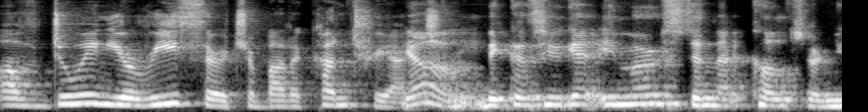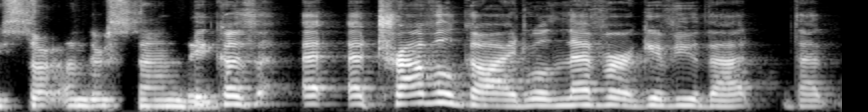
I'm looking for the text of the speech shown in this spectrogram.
of doing your research about a country. Actually, yeah, because you get immersed in that culture and you start understanding. because a, a travel guide will never give you that that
